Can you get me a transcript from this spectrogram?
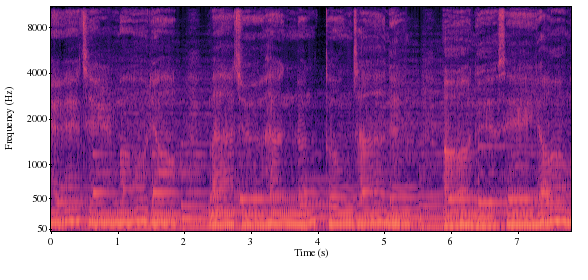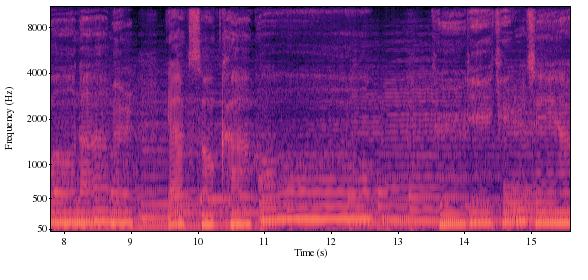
해질 무렵 마주한 눈동자는 어느새 영원함을 약속하고 그리 길지 않던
